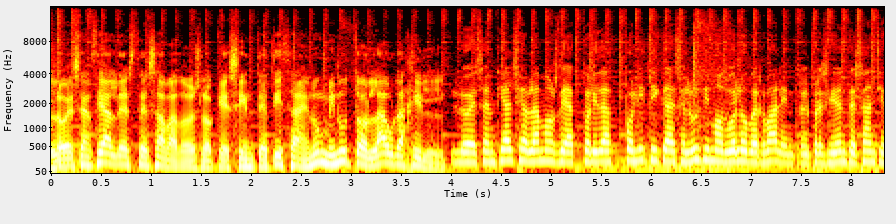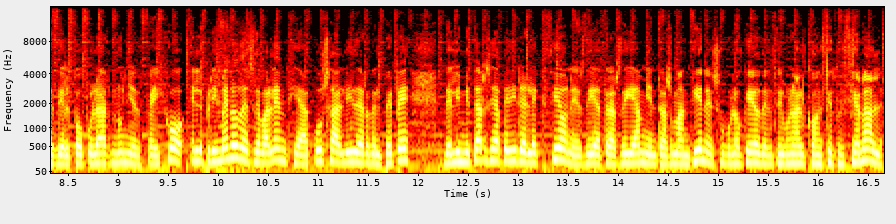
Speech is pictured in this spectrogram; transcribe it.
Lo esencial de este sábado es lo que sintetiza en un minuto Laura Gil. Lo esencial si hablamos de actualidad política es el último duelo verbal entre el presidente Sánchez y el popular Núñez Feijó. El primero desde Valencia acusa al líder del PP de limitarse a pedir elecciones día tras día mientras mantiene su bloqueo del Tribunal Constitucional.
